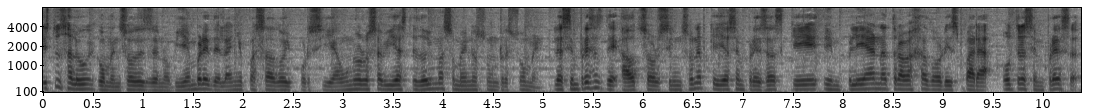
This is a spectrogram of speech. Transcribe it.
Esto es algo que comenzó desde noviembre del año pasado y por si aún no lo sabías te doy más o menos un resumen. Las empresas de outsourcing son aquellas empresas que emplean a trabajadores para otras empresas.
